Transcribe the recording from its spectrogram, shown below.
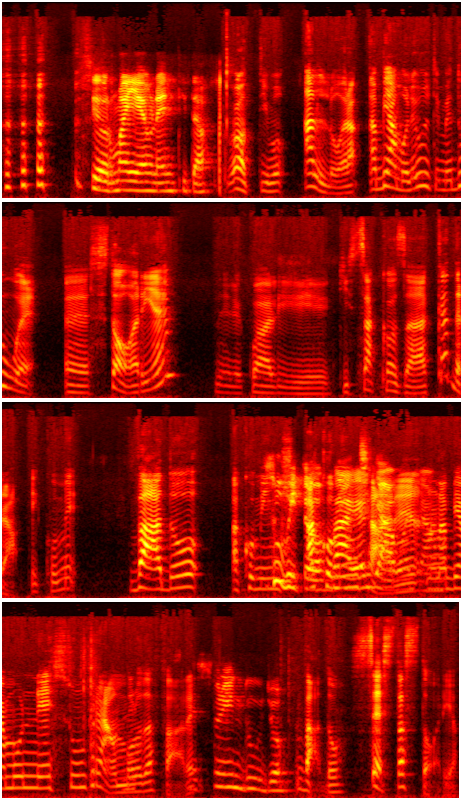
Sì, ormai è un'entità. Ottimo. Allora, abbiamo le ultime due eh, storie nelle quali chissà cosa accadrà e come vado a, cominci- Subito, a vai, cominciare. andiamo, andiamo. Non abbiamo nessun preambolo da fare. Nessun indugio. Vado. Sesta storia.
